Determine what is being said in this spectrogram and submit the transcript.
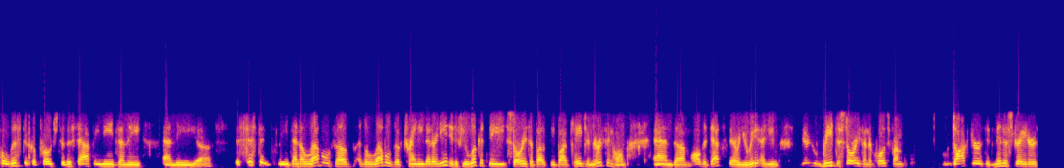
holistic approach to the staffing needs and the and the uh, assistance needs and the levels of the levels of training that are needed. If you look at the stories about the Bobcaygeon nursing home and um, all the deaths there, and you read and you read the stories and the quotes from doctors, administrators,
